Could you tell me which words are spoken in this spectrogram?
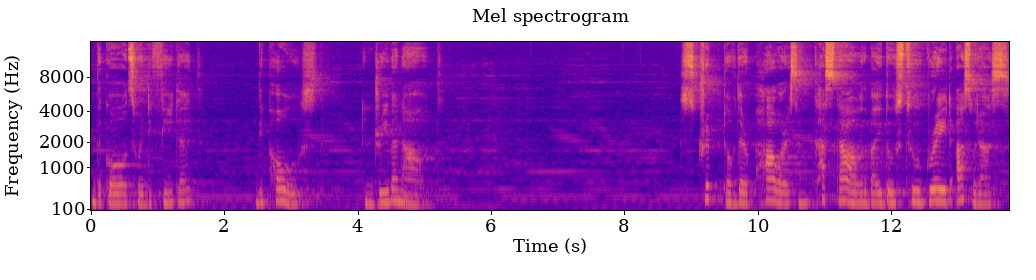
The gods were defeated, deposed, and driven out. Stripped of their powers and cast out by those two great asuras,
